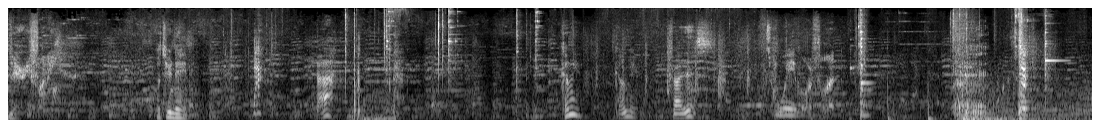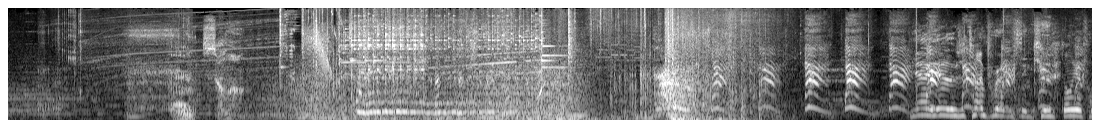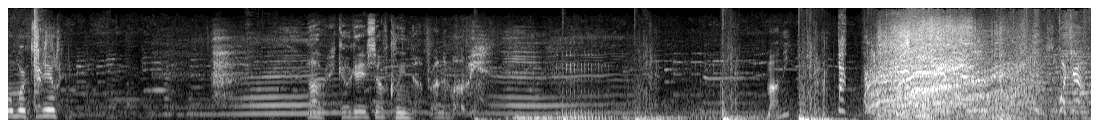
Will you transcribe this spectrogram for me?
Very funny. What's your name? Da. Da? Come here. Come here. Try this. It's way more fun. Solo. Yeah, yeah, there's a time for everything, kid. Don't you have homework to do? All right, go get yourself cleaned up. Run to mommy. Mommy? Watch out!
